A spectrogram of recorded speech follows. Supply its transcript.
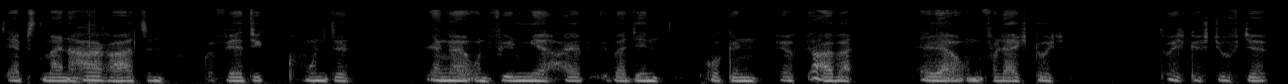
Selbst meine Haare hatten ungefähr die gewohnte Länge und fielen mir halb über den Rücken, wirkte aber heller und vielleicht durch durchgestufte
